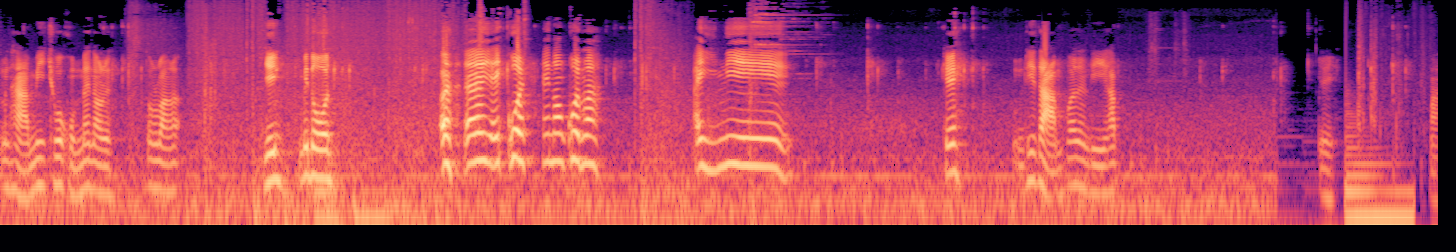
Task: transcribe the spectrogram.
มันหามีชั่วผมแน่นอนเลย ต้องระวังแล้ว ยิง ไม่โดน เอ้ยเอ้ไอ้กล้วยไอ้น้องกล้วยมา ไอ้นี่โอเคผมที่สามก็ยังดีครับโอเคมา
